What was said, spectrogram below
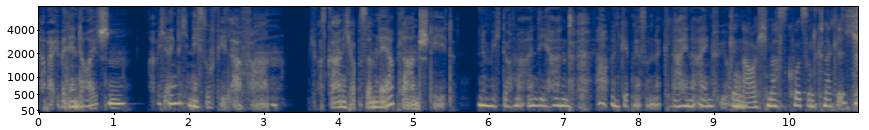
Aber über den deutschen habe ich eigentlich nicht so viel erfahren. Ich weiß gar nicht, ob es im Lehrplan steht. Nimm mich doch mal an die Hand und gib mir so eine kleine Einführung. Genau, ich mach's kurz und knackig.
